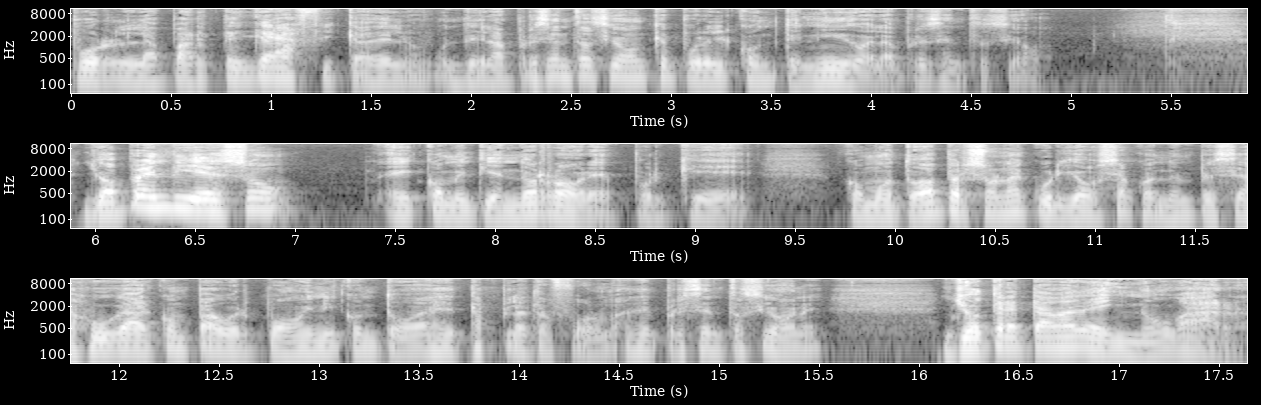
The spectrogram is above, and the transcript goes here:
por la parte gráfica de, la presentación que por el contenido de la presentación. Yo aprendí eso eh, cometiendo errores porque como toda persona curiosa, cuando empecé a jugar con PowerPoint y con todas estas plataformas de presentaciones, yo trataba de innovar,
